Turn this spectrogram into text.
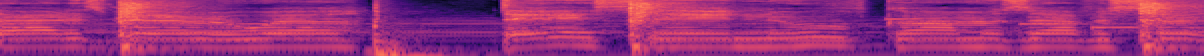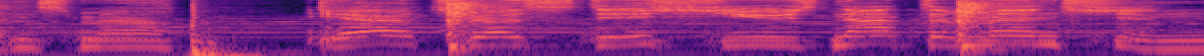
outside is very well They say newcomers have a certain smell. Yeah, trust issues not to mention.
